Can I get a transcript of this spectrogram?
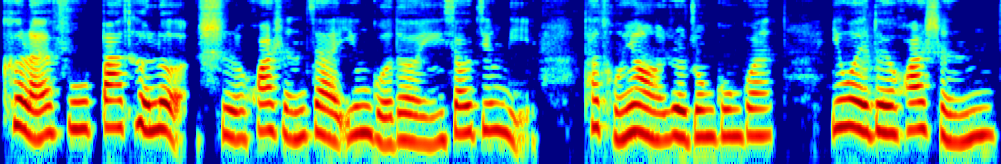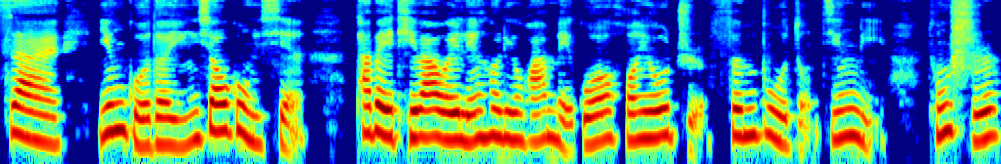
克莱夫·巴特勒是花神在英国的营销经理，他同样热衷公关。因为对花神在英国的营销贡献，他被提拔为联合利华美国黄油纸分部总经理。同时，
